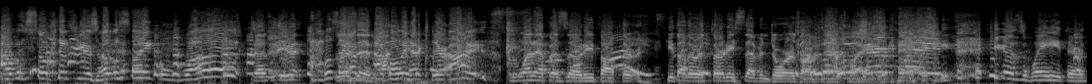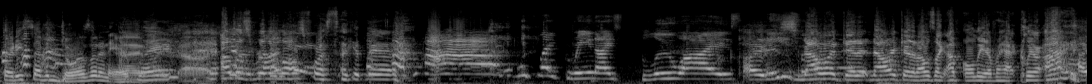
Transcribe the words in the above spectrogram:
I was so confused. I was like, what? That's even, I was listen, like, I've, I've, only had clear eyes. In one episode, he thought there he thought there were 37 doors on an airplane. airplane. he goes, wait, there are 37 doors on an oh airplane? Oh I was really lost for a second there. was like green eyes, blue eyes. I, now I get it. Now I get it. I was like, I've only ever had clear eyes. I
